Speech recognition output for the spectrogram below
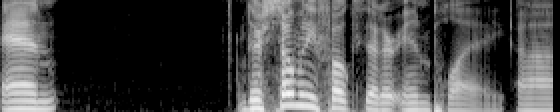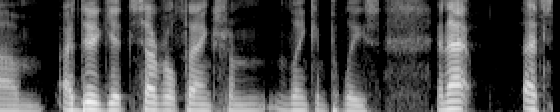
And there's so many folks that are in play. Um, I did get several thanks from Lincoln Police, and that that's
